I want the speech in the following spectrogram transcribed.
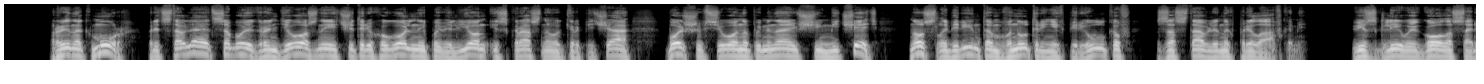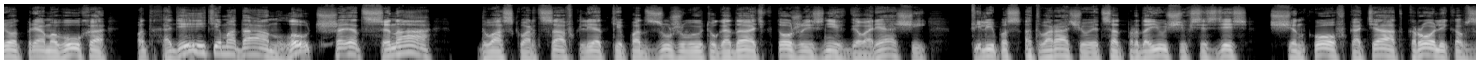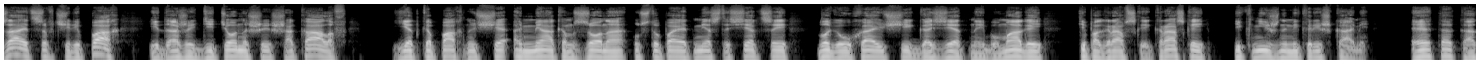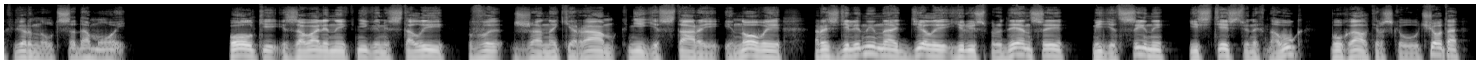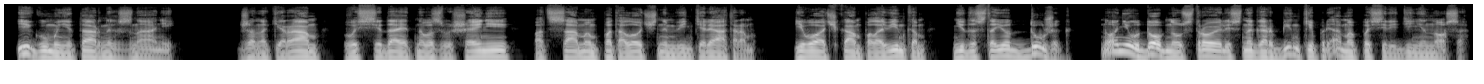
Рынок Мур представляет собой грандиозный четырехугольный павильон из красного кирпича, больше всего напоминающий мечеть, но с лабиринтом внутренних переулков, заставленных прилавками. Визгливый голос орет прямо в ухо «Подходите, мадам, лучшая цена!» Два скворца в клетке подзуживают угадать, кто же из них говорящий. Филиппос отворачивается от продающихся здесь щенков, котят, кроликов, зайцев, черепах и даже детенышей шакалов. Едко пахнущая аммиаком зона уступает место секции, благоухающей газетной бумагой, типографской краской и книжными корешками. Это как вернуться домой. Полки и заваленные книгами столы в Джанакирам, книги старые и новые, разделены на отделы юриспруденции, медицины, естественных наук, бухгалтерского учета и гуманитарных знаний. Джанакирам восседает на возвышении, под самым потолочным вентилятором. Его очкам-половинкам недостает дужек, но они удобно устроились на горбинке прямо посередине носа.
